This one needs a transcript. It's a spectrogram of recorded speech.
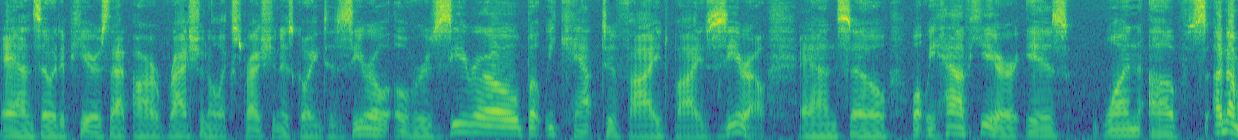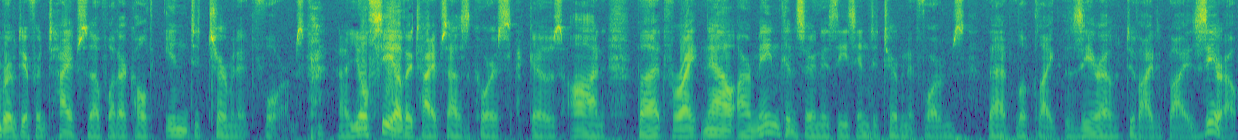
And so it appears that our rational expression is going to 0 over 0, but we can't divide by 0. And so what we have here is one of a number of different types of what are called indeterminate forms. Uh, you'll see other types as the course goes on, but for right now, our main concern is these indeterminate forms that look like 0 divided by 0.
